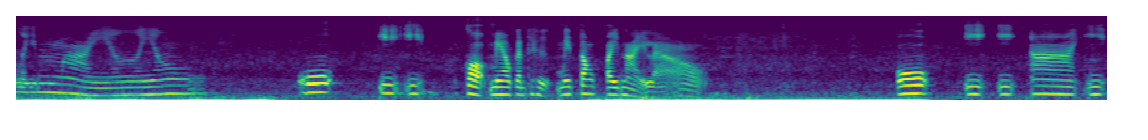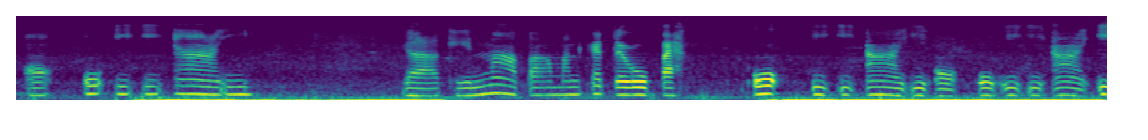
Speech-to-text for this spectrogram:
เล่นใหม่เลยอะโออีอีเกาะแมวกันเถอะไม่ต้องไปไหนแล้ว โออีอีอาอีออโออีอีอาอีอยากเห็นหน้าตามันก็ดูไปะโออีอีอาอีออโออีอีอาอี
